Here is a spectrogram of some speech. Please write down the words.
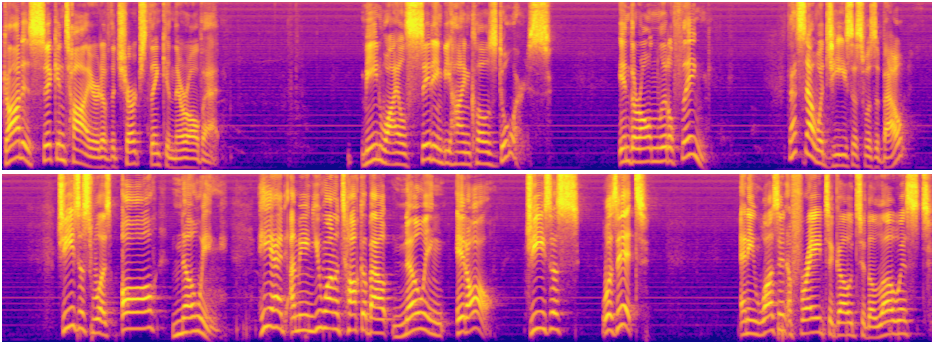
God is sick and tired of the church thinking they're all that. Meanwhile, sitting behind closed doors in their own little thing. That's not what Jesus was about. Jesus was all knowing. He had, I mean, you want to talk about knowing it all. Jesus was it. And he wasn't afraid to go to the lowest.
